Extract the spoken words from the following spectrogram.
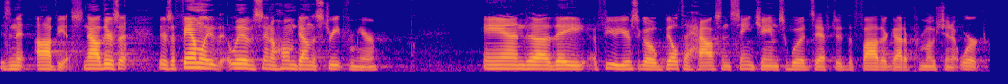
Isn't it obvious? Now, there's a, there's a family that lives in a home down the street from here and uh, they, a few years ago, built a house in St. James Woods after the father got a promotion at work.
